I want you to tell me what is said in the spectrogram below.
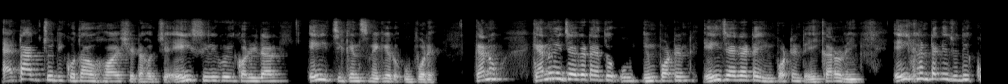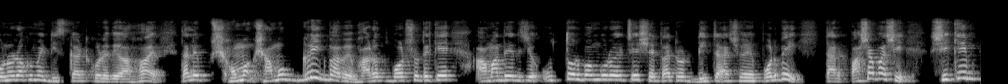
অ্যাটাক যদি কোথাও হয়, সেটা হচ্ছে এই শিলিগুড়ি করিডর এই চিকেন স্নেকের উপরে। কেন? কেন এই জায়গাটা এত ইম্পর্টেন্ট এই জায়গাটা ইম্পর্টেন্ট এই কারণেই। এইখানটাকে যদি কোনো রকমের ডিসকার্ড করে দেওয়া হয়, তাহলে সম- সামগ্রিকভাবে ভারতবর্ষ থেকে আমাদের যে উত্তরবঙ্গ রয়েছে, সেটা তো ডিটাচ হয়ে পড়বেই। তার পাশাপাশি সিকিম,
